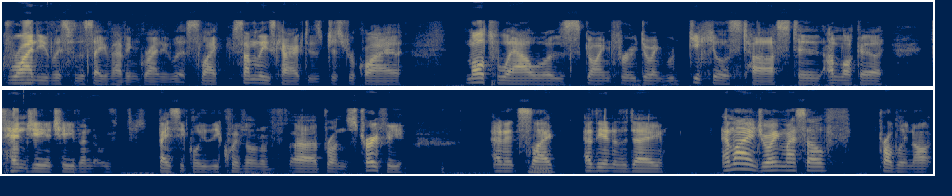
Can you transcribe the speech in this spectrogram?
grindy list for the sake of having grindy lists. Like some of these characters just require multiple hours going through doing ridiculous tasks to unlock a 10G achievement, of basically the equivalent of uh, bronze trophy. And it's mm. like at the end of the day, am I enjoying myself? Probably not.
